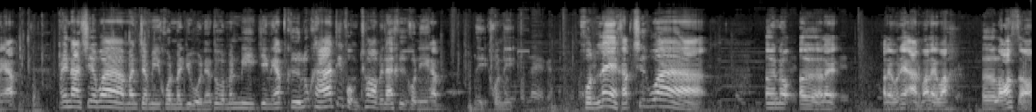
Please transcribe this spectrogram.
นะครับ ไม่น่าเชื่อว่ามันจะมีคนมาอยู่นะทุกคนมันมีจริงนะครับ คือลูกค้าที่ผมชอบเลยนะคือคนนี้ครับ นี่คนนี้ คนแรกอะคนแรกครับชื่อว่า เออเนอะเอออะไร อะไรวะเนี่ยอ่านว่าอะไรวะ เออลอสเหรอ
